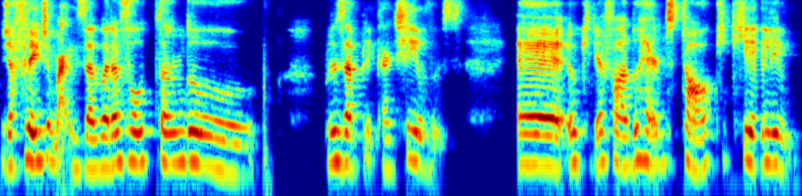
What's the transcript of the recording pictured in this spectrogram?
Já falei demais. Agora, voltando para os aplicativos, é, eu queria falar do Handtalk, que ele,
